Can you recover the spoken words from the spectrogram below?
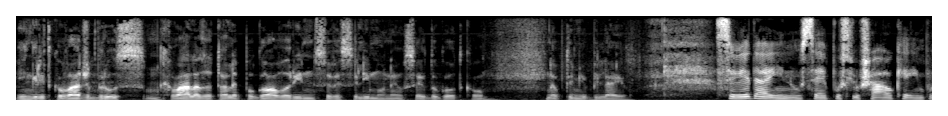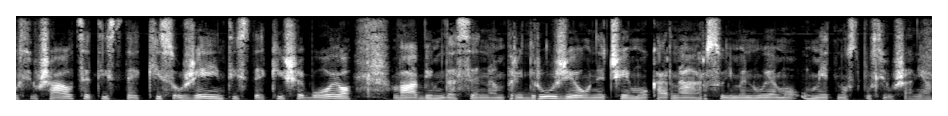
Ingrid Kovač Brus, hvala za tale pogovor in se veselimo ne, vseh dogodkov ob tem jubileju. Seveda in vse poslušalke in poslušalce, tiste, ki so že in tiste, ki še bojo, vabim, da se nam pridružijo v nečemu, kar na Arsu imenujemo umetnost poslušanja.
